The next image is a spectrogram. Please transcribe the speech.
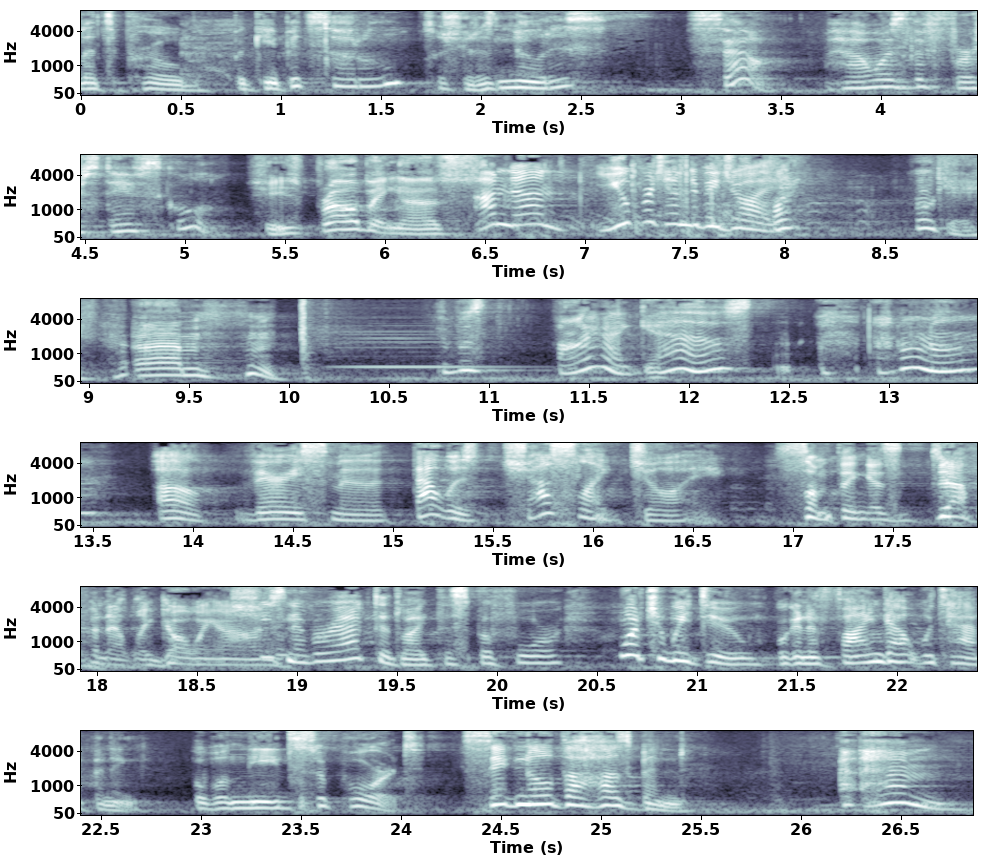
Let's probe, but keep it subtle so she doesn't notice. So, how was the first day of school? She's probing us. I'm done. You pretend to be Joy. What? Okay. Um, hmm. It was fine, I guess. I don't know. Oh, very smooth. That was just like Joy. Something is definitely going on. She's never acted like this before. What should we do? We're gonna find out what's happening, but we'll need support. Signal the husband. Ahem.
